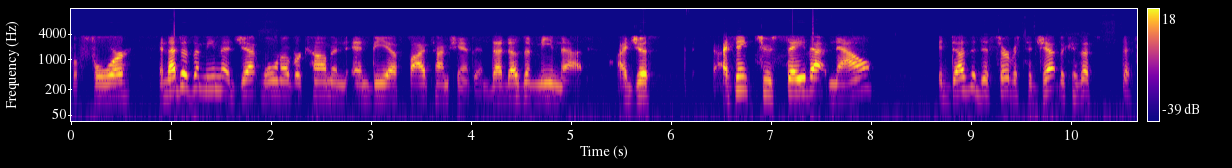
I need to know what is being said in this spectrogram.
before. And that doesn't mean that Jett won't overcome and, and be a five time champion. That doesn't mean that. I just, I think to say that now, it does a disservice to Jett because that's, that's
